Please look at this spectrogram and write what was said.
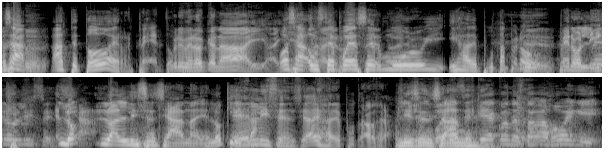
O sea, ante todo hay respeto. pues. Primero que nada, hay, hay- O sea, hay usted puede ser eh. muy hija de puta, pero, pero leak. Pero Lo, licenciada. la licenciada nadie lo quita. Es licenciada, hija de puta. O sea, licenciada. Puede decir que ella cuando estaba joven y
